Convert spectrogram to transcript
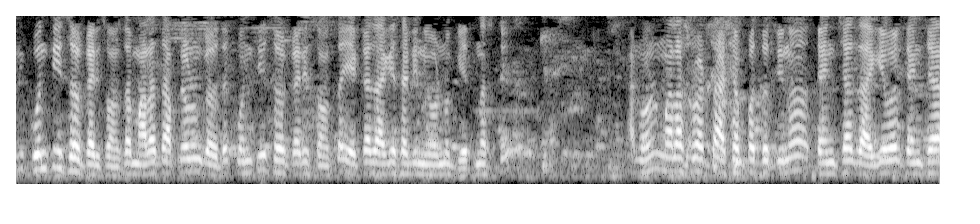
आणि कोणतीही सहकारी संस्था मला तर आपल्याकडून कळतं कोणतीही सहकारी संस्था एका जागेसाठी निवडणूक घेत नसते. आणि म्हणून मला असं वाटतं अशा पद्धतीनं त्यांच्या जागेवर त्यांच्या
